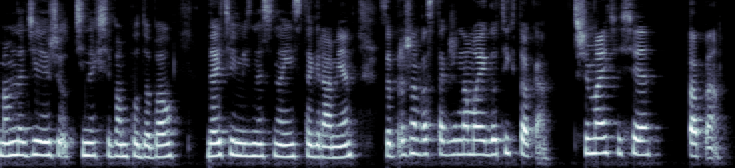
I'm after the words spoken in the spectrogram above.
Mam nadzieję, że odcinek się Wam podobał. Dajcie mi znać na Instagramie. Zapraszam Was także na mojego TikToka. Trzymajcie się, papa. Pa.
